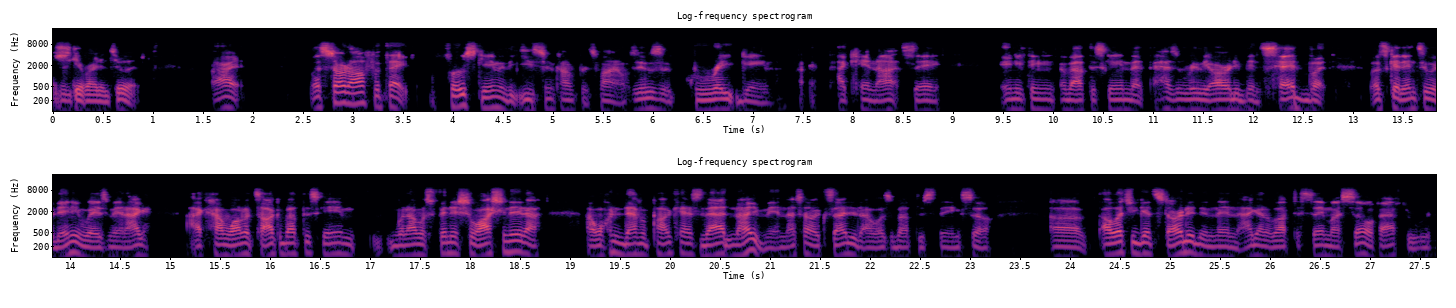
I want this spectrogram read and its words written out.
Let's just get right into it. All right. Let's start off with that first game of the Eastern Conference Finals. It was a great game. I, I cannot say anything about this game that hasn't really already been said, but let's get into it anyways, man. I I kind of want to talk about this game. When I was finished watching it, I, I wanted to have a podcast that night, man. That's how excited I was about this thing. So uh, I'll let you get started, and then I got a lot to say myself afterward.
